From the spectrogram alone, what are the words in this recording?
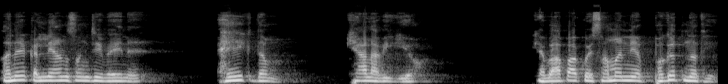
અને કલ્યાણ સંઘજીભાઈને એકદમ ખ્યાલ આવી ગયો કે બાપા કોઈ સામાન્ય ભગત નથી.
